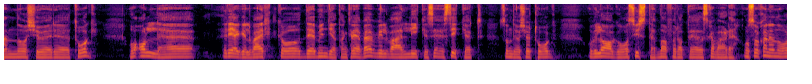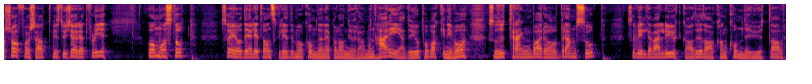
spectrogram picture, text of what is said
enn å kjøre tog. Og alle regelverk og det myndighetene krever, vil være like sikkert som det å kjøre tog. Og vi lager også system da, for at det skal være det. Og så kan en nå se for seg at hvis du kjører et fly og må stoppe, så er jo det litt vanskelig. Du må komme deg ned på landjorda. Men her er du jo på bakkenivå, så du trenger bare å bremse opp. Så vil det være luker du da kan komme deg ut av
